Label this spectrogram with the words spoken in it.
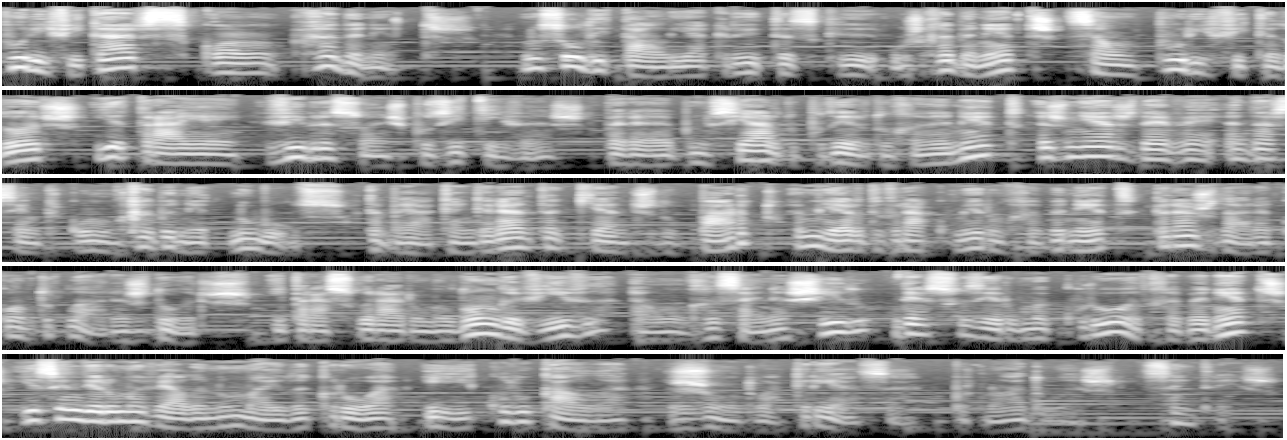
Purificar-se com rabanetes. No sul de Itália, acredita-se que os rabanetes são purificadores e atraem vibrações positivas. Para beneficiar do poder do rabanete, as mulheres devem andar sempre com um rabanete no bolso. Também há quem garanta que antes do parto, a mulher deverá comer um rabanete para ajudar a controlar as dores. E para assegurar uma longa vida a um recém-nascido, deve-se fazer uma coroa de rabanetes e acender uma vela no meio da coroa e colocá-la junto à criança, porque não há duas sem três.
